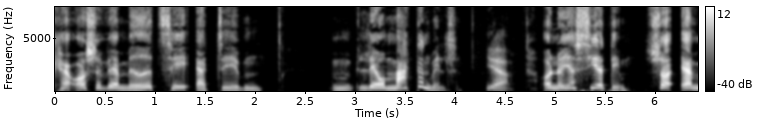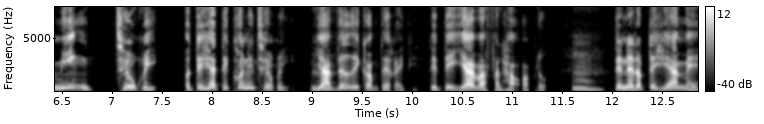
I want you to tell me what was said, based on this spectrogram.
kan også være med til at mm, lave magtanvendelse. Ja. Og når jeg siger det, så er min teori, og det her det er kun en teori, mm. jeg ved ikke, om det er rigtigt. Det er det, jeg i hvert fald har oplevet. Mm. Det er netop det her med,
